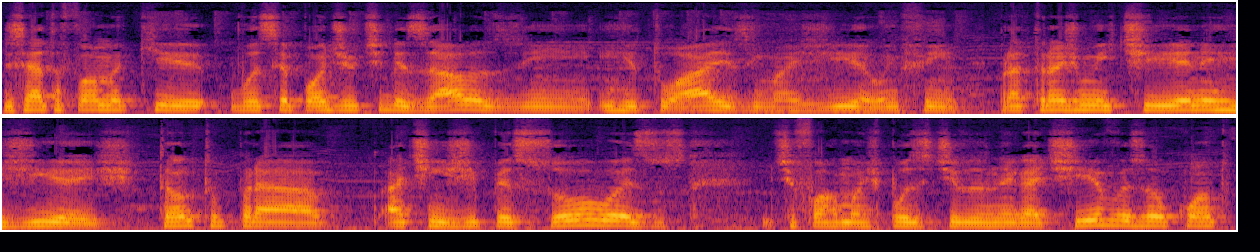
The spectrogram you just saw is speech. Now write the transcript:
De certa forma que você pode utilizá-las em, em, rituais, em magia, ou enfim, para transmitir energias, tanto para atingir pessoas de formas positivas ou negativas, ou quanto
